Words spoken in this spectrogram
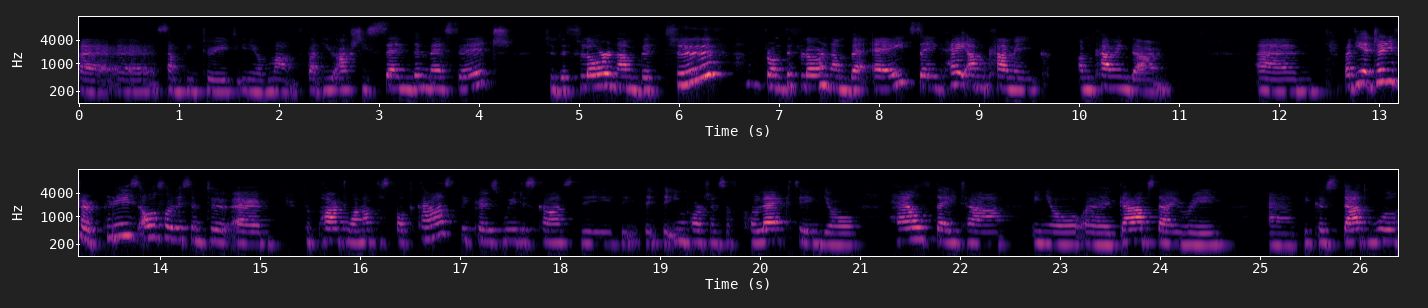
uh, uh, something to eat in your mouth, but you actually send the message to the floor number two from the floor number eight saying, hey, I'm coming, I'm coming down. Um, but yeah, Jennifer, please also listen to um, to part one of this podcast because we discussed the, the, the, the importance of collecting your health data in your uh, GAPS diary uh, because that will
